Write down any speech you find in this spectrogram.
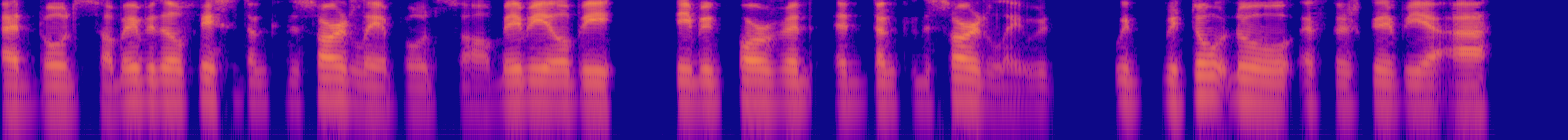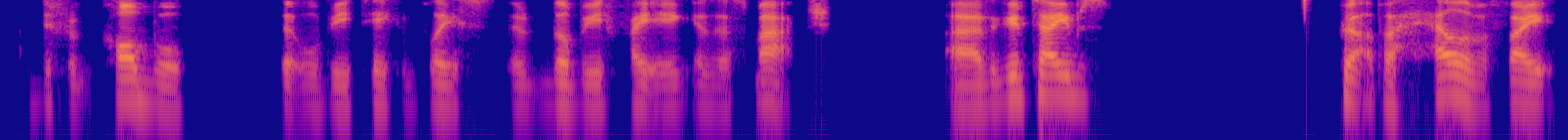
and Bonesaw. Maybe they'll face Duncan Disorderly and Bonesaw. Maybe it'll be David Corvin and Duncan Disorderly. We, we, we don't know if there's going to be a, a different combo that will be taking place. They'll be fighting in this match. Uh, the Good Times put up a hell of a fight.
